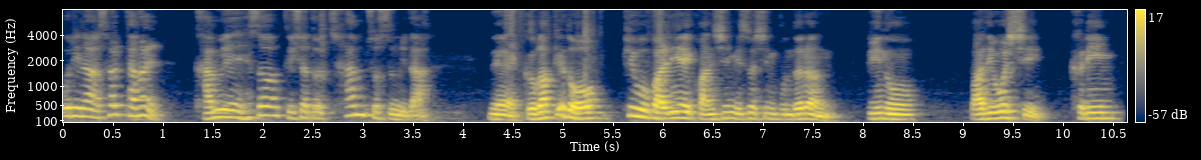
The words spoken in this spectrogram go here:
꿀이나 설탕을 가미해서 드셔도 참 좋습니다. 네, 그 밖에도 피부 관리에 관심 있으신 분들은 비누, 바디워시, 크림,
